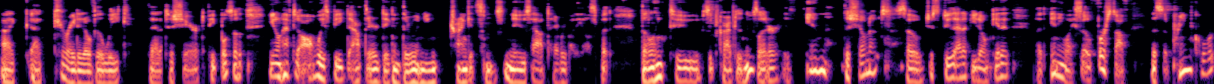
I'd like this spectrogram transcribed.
I, uh, curated over the week that to share to people. So you don't have to always be out there digging through and you try and get some news out to everybody else. But the link to subscribe to the newsletter is in the show notes. So just do that if you don't get it. But anyway, so first off, the Supreme Court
